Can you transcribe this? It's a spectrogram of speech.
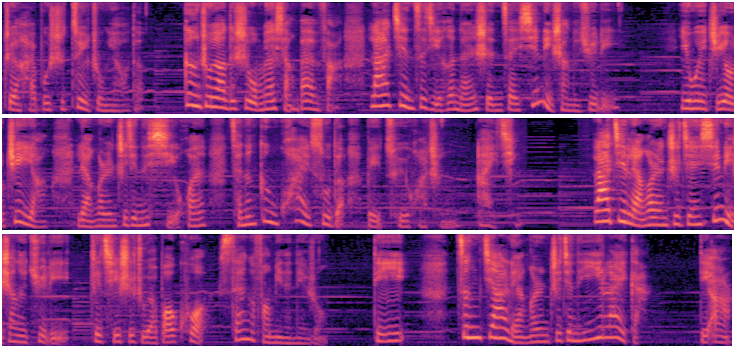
这还不是最重要的，更重要的是我们要想办法拉近自己和男神在心理上的距离，因为只有这样，两个人之间的喜欢才能更快速的被催化成爱情。拉近两个人之间心理上的距离，这其实主要包括三个方面的内容：第一，增加两个人之间的依赖感；第二，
